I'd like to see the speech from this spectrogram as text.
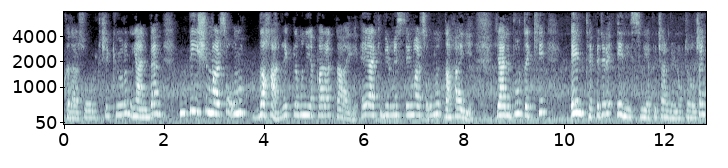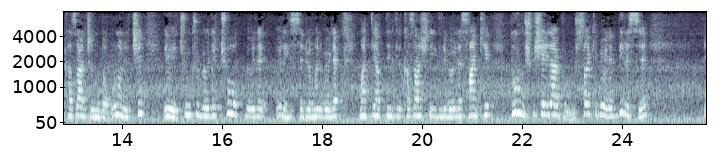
bu kadar zorluk çekiyorum? Yani ben bir işim varsa onu daha reklamını yaparak daha iyi. Eğer ki bir mesleğim varsa onu daha iyi. Yani buradaki en tepede ve en iyisini yapacağım bir nokta olacak. Kazancını da onun için e, çünkü böyle çok böyle öyle hissediyorum. Hani böyle maddiyatla ilgili, kazançla ilgili böyle sanki durmuş bir şeyler durmuş. Sanki böyle birisi e,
